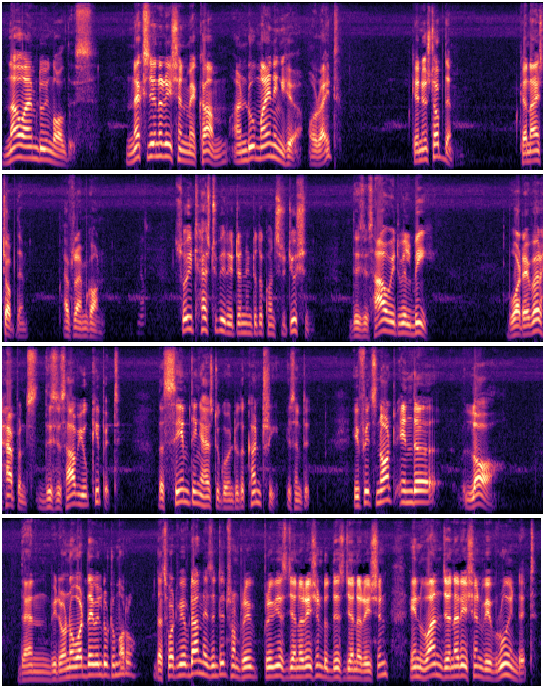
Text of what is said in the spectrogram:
Now I'm doing all this. Next generation may come and do mining here, all right? Can you stop them? Can I stop them after I'm gone? No. So it has to be written into the constitution. This is how it will be. Whatever happens, this is how you keep it. The same thing has to go into the country, isn't it? If it's not in the law, then we don't know what they will do tomorrow. That's what we have done, isn't it? From pre previous generation to this generation, in one generation we've ruined it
